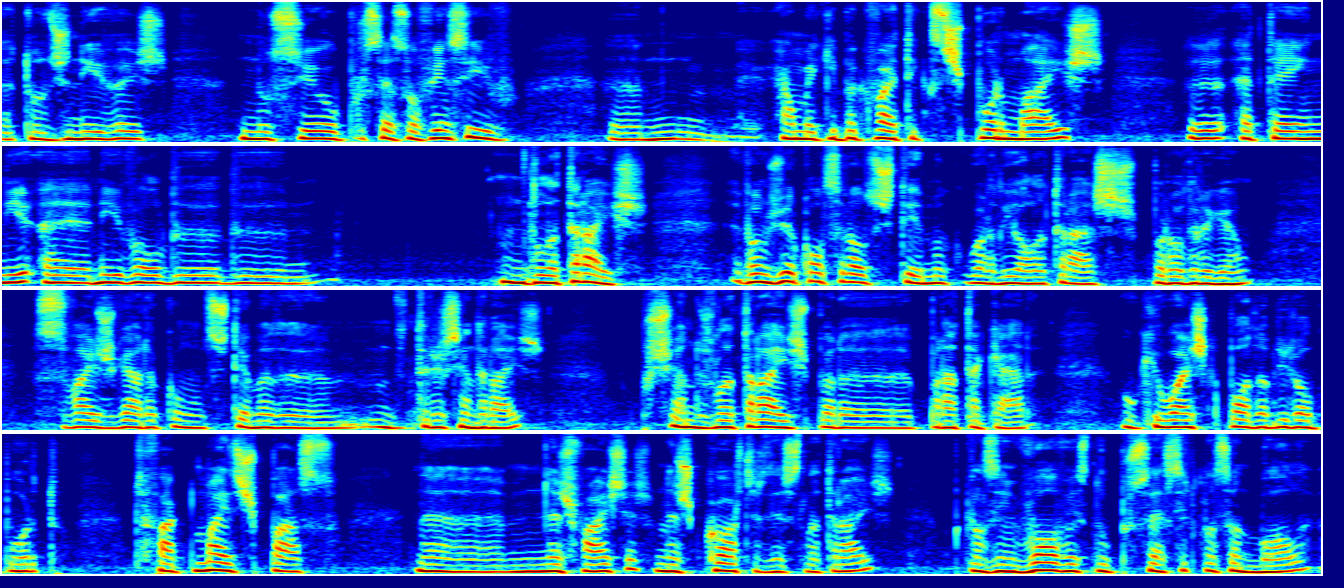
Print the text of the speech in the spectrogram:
a todos os níveis no seu processo ofensivo. É uma equipa que vai ter que se expor mais eh, até a nível de, de, de laterais. Vamos ver qual será o sistema que o Guardiola traz para o Dragão. Se vai jogar com um sistema de, de três centrais, puxando os laterais para, para atacar, o que eu acho que pode abrir ao Porto, de facto, mais espaço na, nas faixas, nas costas desses laterais, porque eles envolvem-se no processo de circulação de bola,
